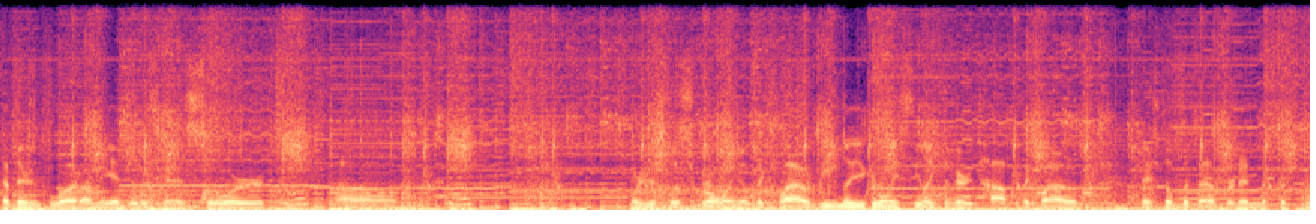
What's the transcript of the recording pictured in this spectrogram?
that there's blood on the edge of this guy's sword. Um, or just the scrolling of the clouds. Even though you can only see like the very top of the clouds, they still put the effort in to put the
